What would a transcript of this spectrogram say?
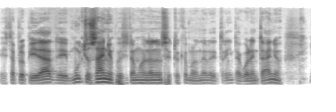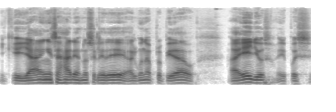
esta propiedad de muchos años, pues estamos hablando de un sector camaronero de 30, 40 años, y que ya en esas áreas no se le dé alguna propiedad a ellos, eh, pues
